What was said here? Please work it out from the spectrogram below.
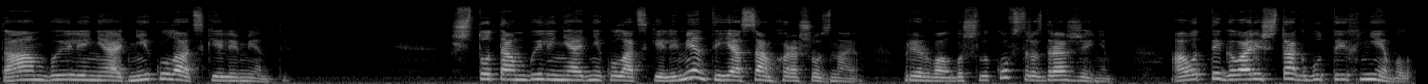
там были не одни кулацкие элементы. Что там были не одни кулацкие элементы, я сам хорошо знаю, прервал Башлыков с раздражением. А вот ты говоришь так, будто их не было.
